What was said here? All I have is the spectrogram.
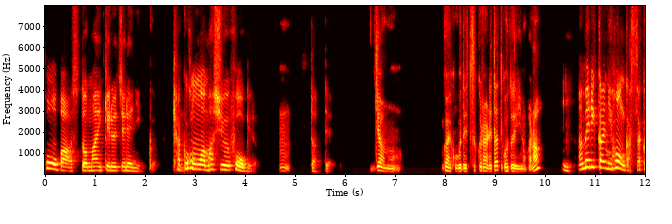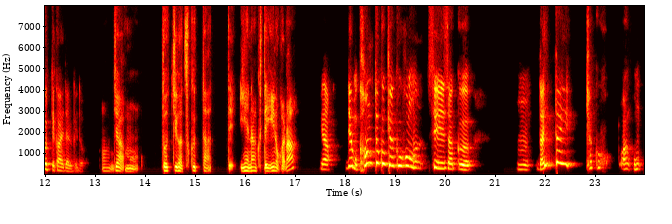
ホーバースとマイケル・ジェレニック。脚本はマシュー・フォーゲル。うん。だって。じゃあもう、外国で作られたってことでいいのかな？うん。アメリカ、日本合作って書いてあるけど。うんじゃあもう、どっちが作ったって言えなくていいのかな？いや、でも監督、脚本、制作、うん、だいたい脚本、あ、お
